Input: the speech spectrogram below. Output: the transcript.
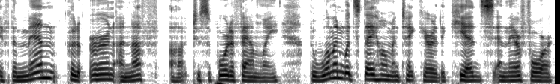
if the men could earn enough uh, to support a family, the woman would stay home and take care of the kids, and therefore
